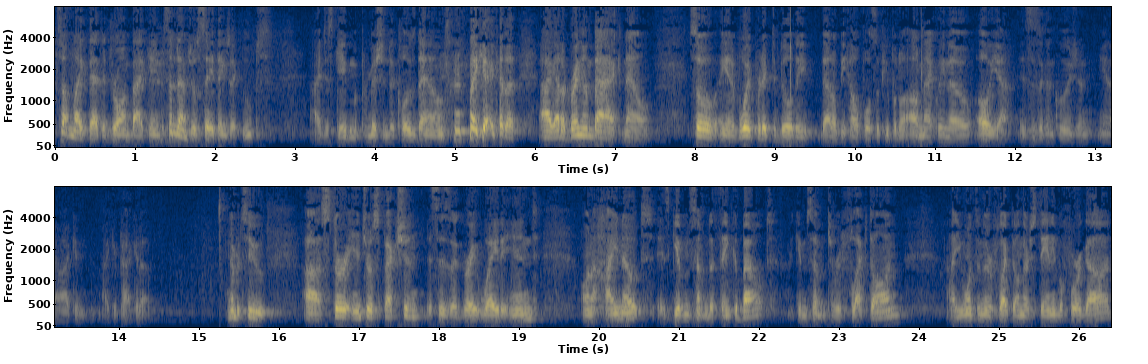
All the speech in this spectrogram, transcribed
Something like that to draw them back in. But sometimes you'll say things like, oops, I just gave them a permission to close down. like I gotta, I gotta bring them back now. So again, avoid predictability. That'll be helpful, so people don't automatically know. Oh yeah, this is a conclusion. You know, I can, I can pack it up. Number two, uh, stir introspection. This is a great way to end on a high note. Is give them something to think about, give them something to reflect on. Uh, you want them to reflect on their standing before God.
